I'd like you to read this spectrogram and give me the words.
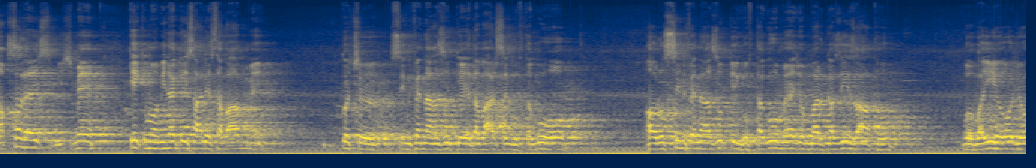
मकसद है इस बीच में कि एक मोमिना की साल सवाब में कुछ सिनफ नाजुक के अतबार से गुफ्तु हो और उस सिनफ नाजुक की गुफ्तु में जो मरकज़ी ज़ात हो वो वही हो जो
